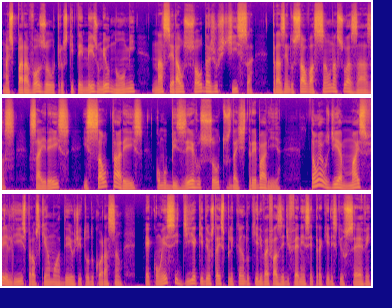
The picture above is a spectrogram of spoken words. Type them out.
Mas para vós outros que temeis o meu nome, nascerá o sol da justiça, trazendo salvação nas suas asas saireis e saltareis como bezerros soltos da estrebaria. Então é o dia mais feliz para os que amam a Deus de todo o coração. É com esse dia que Deus está explicando que ele vai fazer diferença entre aqueles que o servem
